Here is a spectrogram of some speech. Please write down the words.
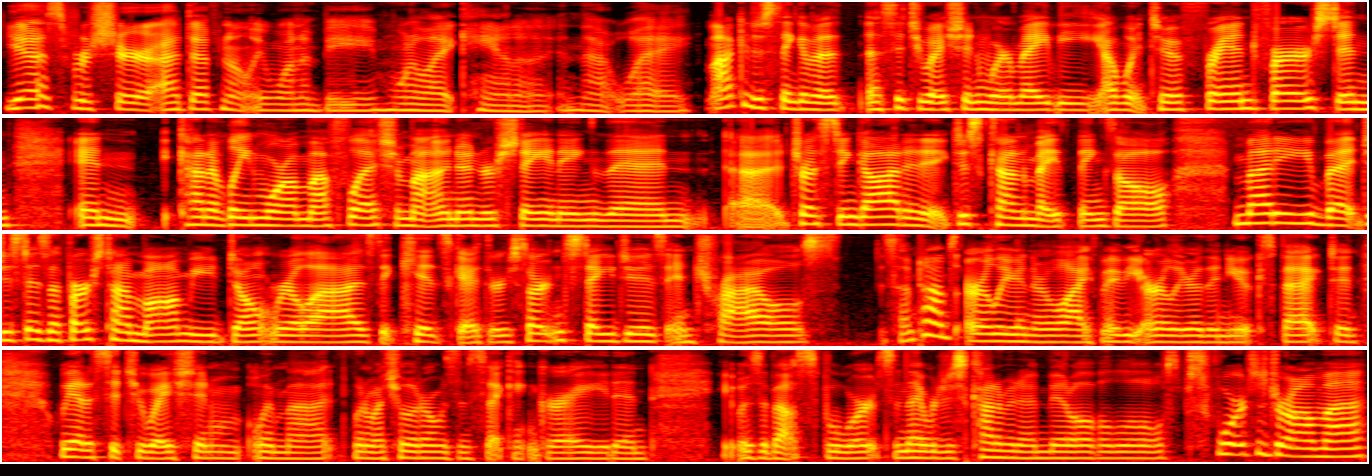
Yes, for sure. I definitely want to be more like Hannah in that way. I could just think of a, a, situation where maybe I went to a friend first and and kind of leaned more on my flesh and my own understanding than uh, trusting God, and it just kind of made things all muddy. But just as a first time mom, you don't realize that kids go through certain stages and trials sometimes earlier in their life, maybe earlier than you expect. And we had a situation when my when my children was in second grade, and it was about sports, and they were just kind of in the middle of a little sports drama.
